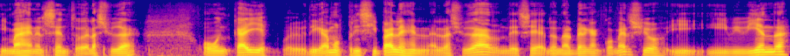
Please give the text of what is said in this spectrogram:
y más en el centro de la ciudad, o en calles, digamos, principales en la ciudad, donde se donde albergan comercios y, viviendas,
